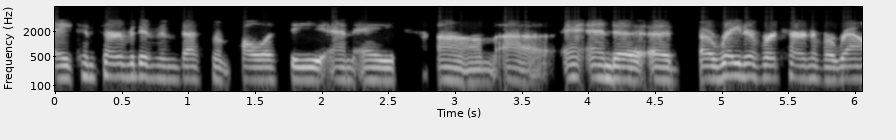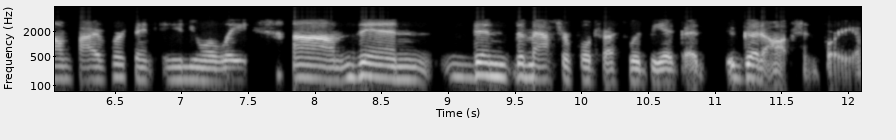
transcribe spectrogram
a conservative investment policy and a um, uh, and a, a, a, rate of return of around five percent annually, um, then then the master pool trust would be a good good option for you.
